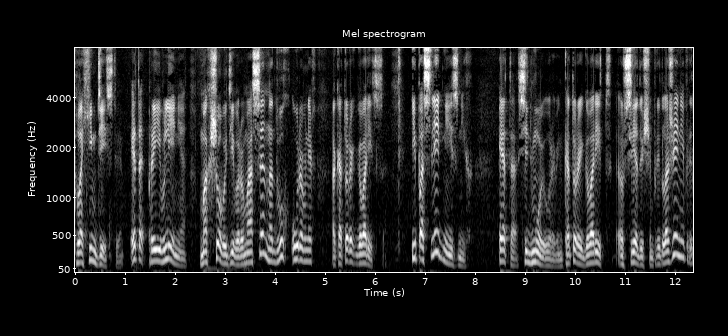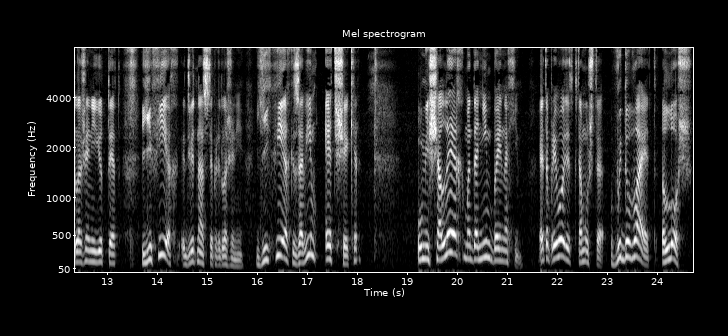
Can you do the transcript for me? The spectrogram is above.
плохим действиям. Это проявление Махшова Дива Маасе на двух уровнях, о которых говорится. И последний из них – это седьмой уровень, который говорит в следующем предложении, предложении Ютет. Ефиях, 19 предложение, Ефиях завим эт шекер, умишалех маданим бейнахим – это приводит к тому, что выдувает ложь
